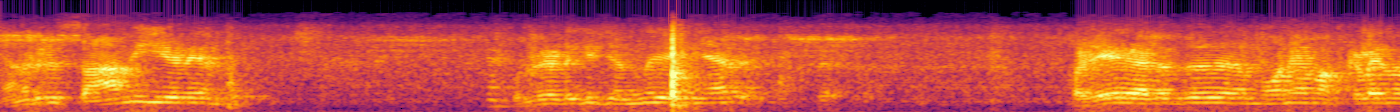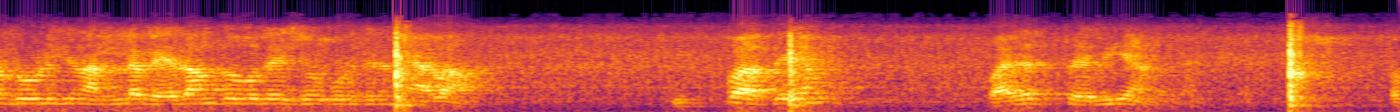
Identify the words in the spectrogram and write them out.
ഞങ്ങളൊരു സ്വാമി ഈയിടെയുണ്ട് പുള്ളിയുടെ അടുക്ക് ചെന്ന് കഴിഞ്ഞാൽ പഴയ കാലത്ത് മോനെ മക്കളെ എന്നൊക്കെ വിളിച്ച് നല്ല വേദാന്ത ഉപദേശവും കൊടുത്തിരുന്ന ആളാണ്. ഇപ്പൊ അദ്ദേഹം പല തെറിയാണ് അപ്പൊ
